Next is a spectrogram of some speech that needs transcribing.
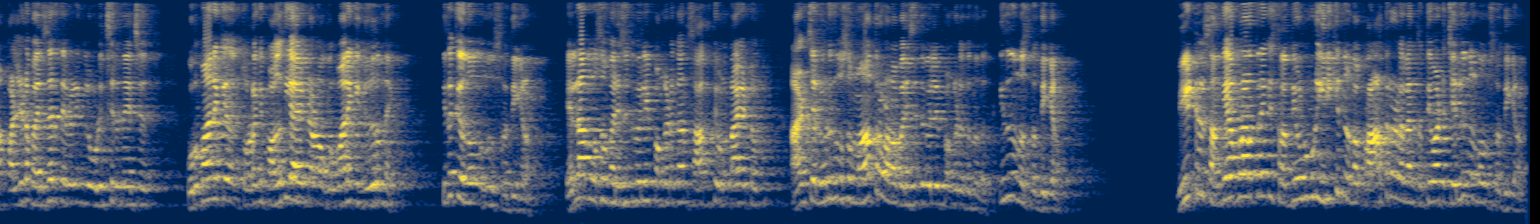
ആ പള്ളിയുടെ പരിസരത്ത് എവിടെയെങ്കിലും ഒളിച്ചിരുന്നേച്ച് കുർബാനയ്ക്ക് തുടങ്ങി പകുതിയായിട്ടാണോ കുർബാനയ്ക്ക് കീറുന്നത് ഇതൊക്കെ ഒന്ന് ഒന്ന് ശ്രദ്ധിക്കണം. എല്ലാ ദിവസവും പരിശുദ്ധ വലിയ പങ്കെടുക്കാൻ സാധ്യത ഉണ്ടായിട്ടും ആഴ്ചയിൽ ഒരു ദിവസം മാത്രമാണോ പരിശുദ്ധ വലിയ പങ്കെടുക്കുന്നത്? ഇതൊന്ന് ശ്രദ്ധിക്കണം. വീട്ടിൽ സന്ധ്യാപ്രാർത്ഥനയ്ക്ക് ശ്രദ്ധയോടുകൂടി ഇരിക്കുന്നുണ്ടോ? പ്രാർത്ഥനകളെല്ലാം കൃത്യമായിട്ട് ചെല്ലുന്നുണ്ടോ എന്ന് ശ്രദ്ധിക്കണം.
